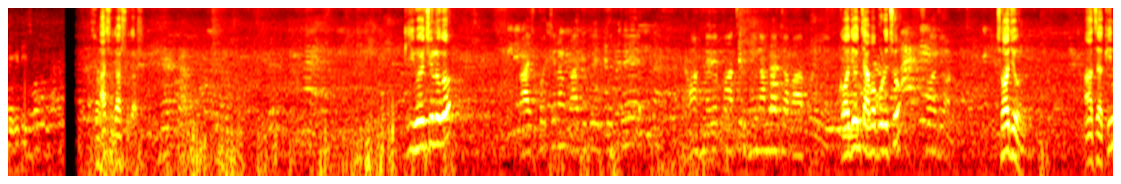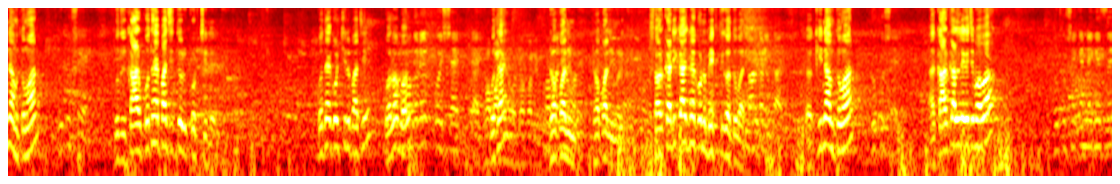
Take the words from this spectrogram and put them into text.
লিখে দিয়েছে। আসুক আসুক আসুক। কি হয়েছিল গো? কাজ করছিলাম কাজ করতে করতে নেবে পাঁচের ভেঙে আমরা চাপা পড়ে যাই। কজন চাপা পড়েছো? ছজন। ছজন। আচ্ছা কি নাম তোমার? কার কোথায় পাচি তৈরি করছিলে? কোথায় করছিলে পাচি? বলো বলো। কোথায়? ঢপালি ঢপালি কি? সরকারি কাজ না কোনো ব্যক্তিগত বাড়ি? কি নাম তোমার? আর কার কার লেগেছে বাবা? লেগেছে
